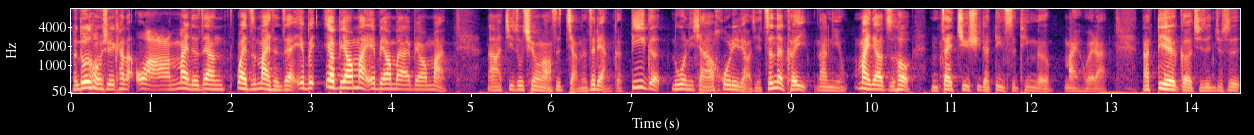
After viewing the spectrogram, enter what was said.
很多同学看到哇卖的这样，外资卖成这样，要不要不要卖？要不要卖？要不要卖？那记住庆荣老师讲的这两个，第一个，如果你想要获利了结，真的可以，那你卖掉之后，你再继续的定时定额买回来。那第二个，其实你就是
